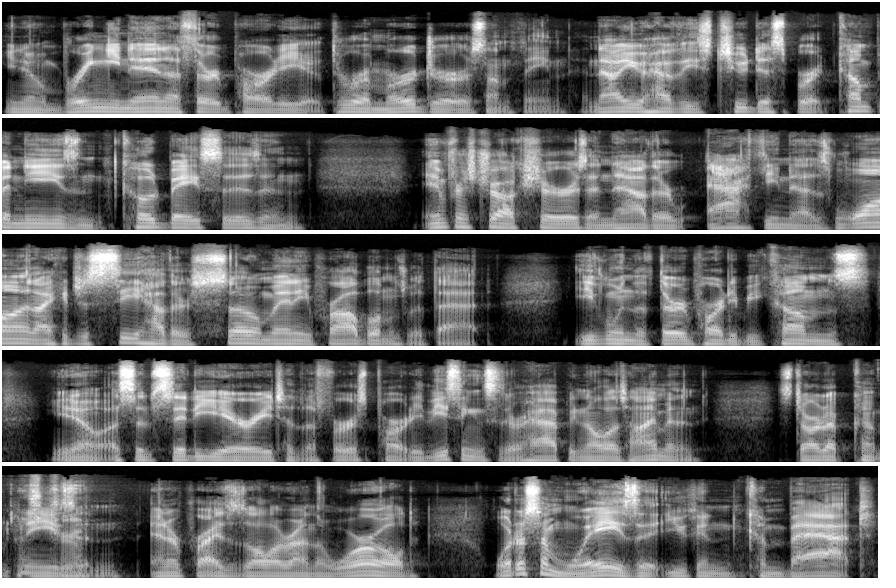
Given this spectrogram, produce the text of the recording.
you know, bringing in a third party through a merger or something. And now you have these two disparate companies and code bases and infrastructures, and now they're acting as one. I could just see how there's so many problems with that. Even when the third party becomes, you know, a subsidiary to the first party, these things are happening all the time in startup companies and enterprises all around the world. What are some ways that you can combat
